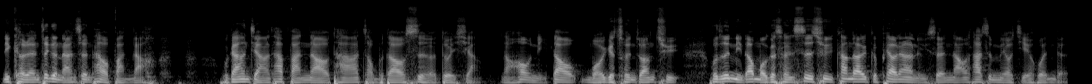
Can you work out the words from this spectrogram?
你可能这个男生他有烦恼。我刚刚讲了，他烦恼他找不到适合对象。然后你到某一个村庄去，或者你到某个城市去，看到一个漂亮的女生，然后她是没有结婚的，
